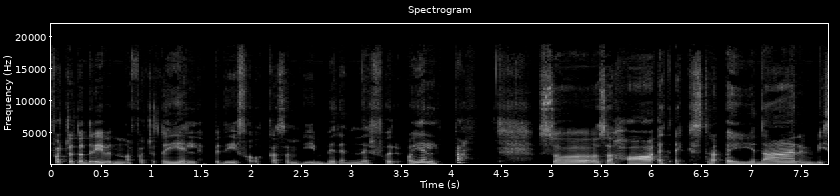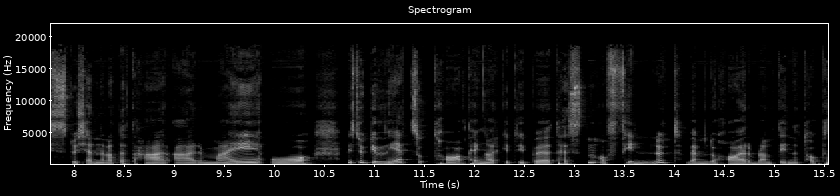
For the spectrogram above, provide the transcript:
fortsette å drive den og fortsette å hjelpe de folka som vi brenner for å hjelpe. Så, så, ha et ekstra øye der hvis du kjenner at dette her er meg. Og hvis du ikke vet, så ta pengearketypetesten og finn ut hvem du har blant dine topp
